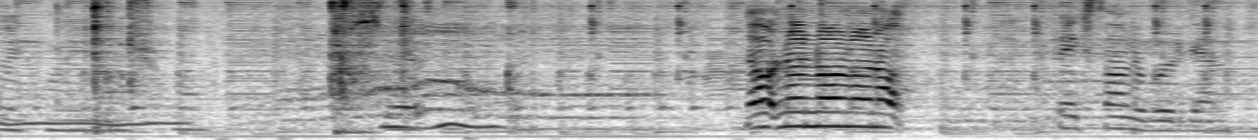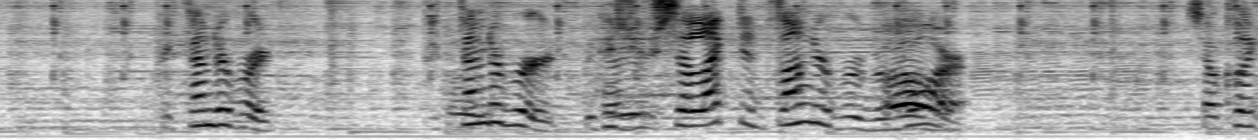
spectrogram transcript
Like my usual set. No, no, no, no, no. Pick Thunderbird again. Pick Thunderbird. Pick Thunderbird because you selected Thunderbird oh. before. So click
